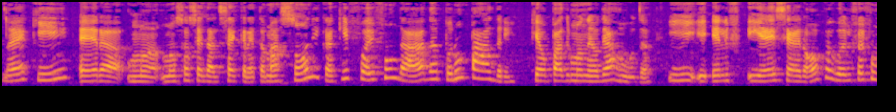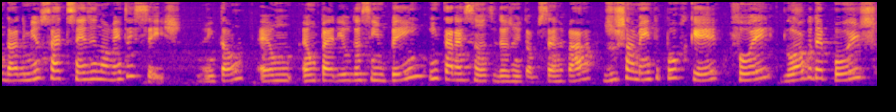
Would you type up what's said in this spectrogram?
né, que era uma, uma sociedade secreta maçônica que foi fundada por um padre, que é o Padre Manuel de Arruda. E, ele, e esse aerópago ele foi fundado em 1796. Então, é um, é um período assim bem interessante da gente observar, justamente porque foi logo depois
